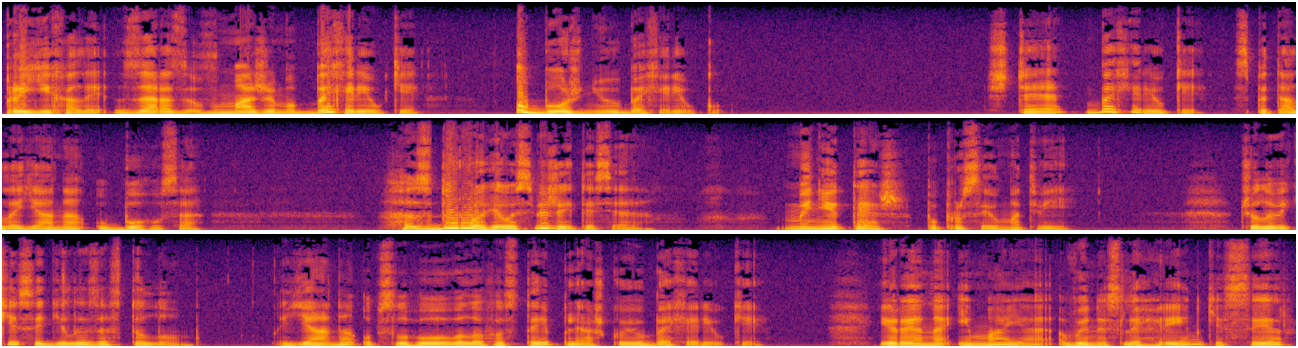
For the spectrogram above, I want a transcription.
приїхали. Зараз вмажемо бехерівки, обожнюю бехерівку. Ще бехерівки? Спитала Яна у Богуса. З дороги освіжитися. Мені теж, попросив Матвій. Чоловіки сиділи за столом. Яна обслуговувала гостей пляшкою бехерівки. Ірена і Майя винесли грінки, сир,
